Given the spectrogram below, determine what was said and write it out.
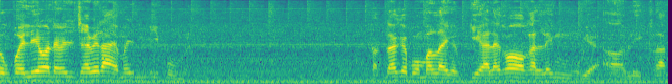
ลงไปเลี้ยวอะไรก็จะใช้ไม่ได้ไม่มีปุ่มขับได้แค่พวงมาลัยกับเกียร์แล้วก็คันเร่งเบียร์อ่าเบรกคลับ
